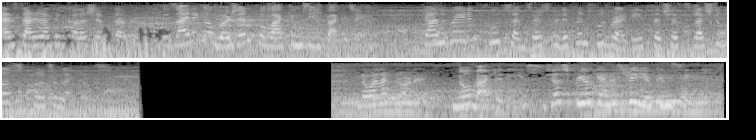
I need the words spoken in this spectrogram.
and standardizing color shift levels. designing a version for vacuum sealed packaging. Calibrating food sensors for different food varieties such as vegetables, fruits, and lentils. No electronics, No batteries, just pure chemistry you can see.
